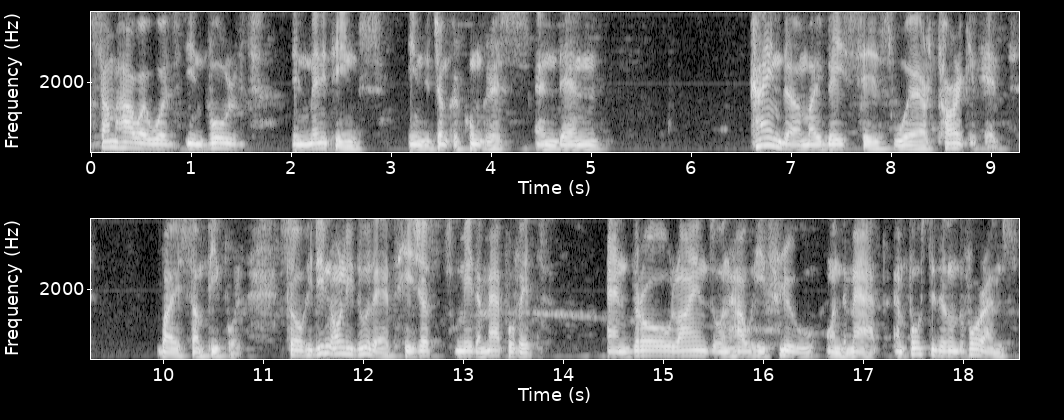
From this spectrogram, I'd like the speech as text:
somehow I was involved in many things in the Junker Congress. And then kinda my bases were targeted by some people. So he didn't only do that, he just made a map of it and draw lines on how he flew on the map and posted it on the forums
